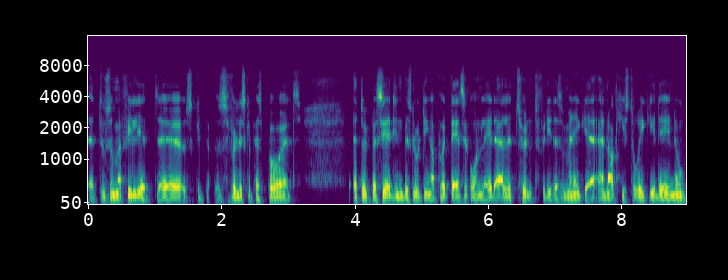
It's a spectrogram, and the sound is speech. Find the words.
at du som affiliate øh, skal, selvfølgelig skal passe på, at at du ikke baserer dine beslutninger på et datagrundlag, der er lidt tyndt, fordi der simpelthen ikke er nok historik i det endnu.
